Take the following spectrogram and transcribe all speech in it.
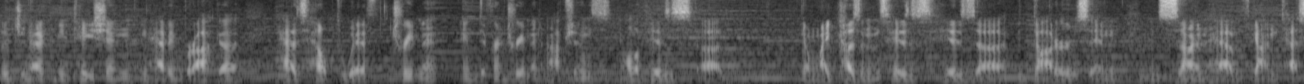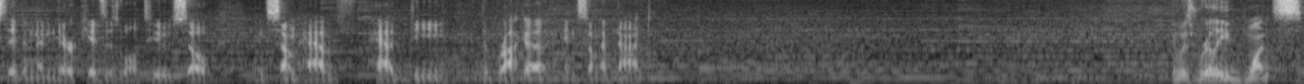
The genetic mutation and having BRCA has helped with treatment and different treatment options. All of his, uh, you know, my cousins, his his uh, daughters and and son have gotten tested, and then their kids as well too. So, and some have had the the BRCA and some have not. It was really once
